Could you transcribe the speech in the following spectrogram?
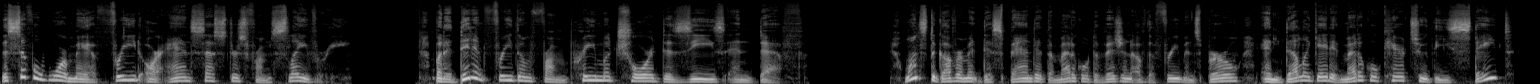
The Civil War may have freed our ancestors from slavery, but it didn't free them from premature disease and death. Once the government disbanded the medical division of the Freedmen's Bureau and delegated medical care to the state,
